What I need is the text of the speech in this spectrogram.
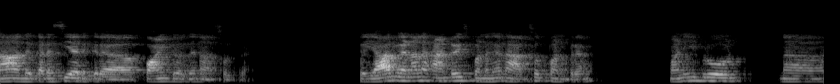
நான் அந்த கடைசியாக இருக்கிற பாயிண்ட் வந்து நான் சொல்கிறேன் ஸோ யார் வேணாலும் ஹேண்ட் ரைஸ் பண்ணுங்க நான் அக்செப்ட் பண்ணுறேன் மணி ப்ரோ நான்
